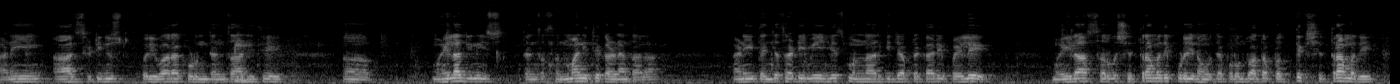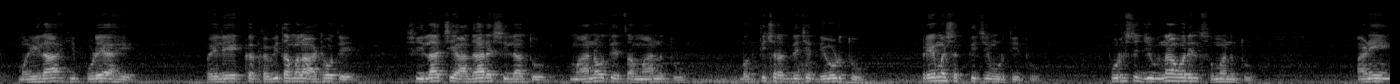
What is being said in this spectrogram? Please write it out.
आणि आज सिटी न्यूज परिवाराकडून त्यांचा आज इथे महिला दिनी त्यांचा सन्मान इथे करण्यात आला. आणि त्यांच्यासाठी मी हेच म्हणणार की ज्या प्रकारे पहिले महिला सर्व क्षेत्रामध्ये पुढे नव्हत्या परंतु आता प्रत्येक क्षेत्रामध्ये महिला ही पुढे आहे. पहिले एक कविता मला आठवते शिलाची आधार शिला तू मानवतेचा मान तू भक्तिश्रद्धेचे देऊळ तू प्रेमशक्तीची मूर्ती तू पुरुष जीवनावरील सुमन तू आणि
